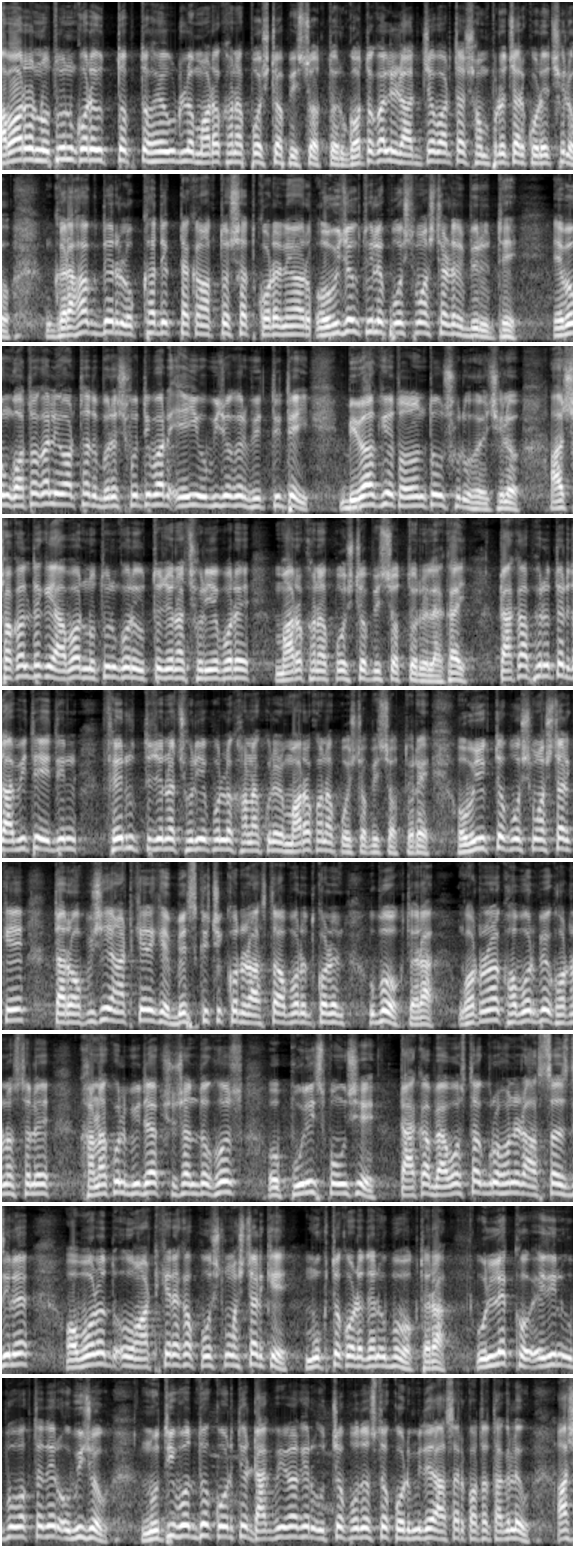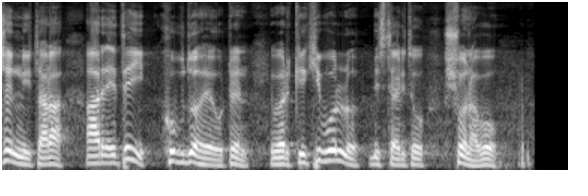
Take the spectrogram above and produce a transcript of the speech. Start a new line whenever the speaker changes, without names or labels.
আবারও নতুন করে উত্তপ্ত হয়ে উঠল মারখানা পোস্ট অফিস চত্বর। গতকালই রাজ্যবার্তা সম্প্রচার করেছিল, গ্রাহকদের লক্ষাধিক টাকা আত্মসাৎ করে নেওয়ার অভিযোগ তুলে পোস্টমাস্টারের বিরুদ্ধে এবং গতকালই অর্থাৎ বৃহস্পতিবার এই অভিযোগের ভিত্তিতেই বিভাগীয় তদন্তও শুরু হয়েছিল। আজ সকাল থেকে আবার নতুন করে উত্তেজনা ছড়িয়ে পড়ে মারখানা পোস্ট অফিস চত্বর এলাকায়। টাকা ফেরতের দাবিতে এদিন ফের উত্তেজনা ছড়িয়ে পড়ল খানাকুলের মারখানা পোস্ট অফিস চত্বরে। অভিযুক্ত পোস্টমাস্টারকে তার অফিসেই আটকে রেখে বেশ কিছুক্ষণ রাস্তা অবরোধ করেন উপভোক্তারা। ঘটনার খবর পেয়ে ঘটনাস্থলে খানাকুল বিধায়ক সুশান্ত ঘোষ ও পুলিশ পৌঁছে টাকা ব্যবস্থা গ্রহণের আশ্বাস দিলে অবরোধ ও আটকে রাখা পোস্টমাস্টারকে মুক্ত করে দেন উপভোক্তারা। উল্লেখ্য, এদিন উপভোক্তাদের অভিযোগ, নথিবদ্ধ করতে ডাক বিভাগের উচ্চপদস্থ কর্মীদের আসার কথা থাকলেও আসেননি তারা আর এতেই ক্ষুব্ধ হয়ে ওঠেন। এবার কী কী বলল বিস্তারিত শোনাবো।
